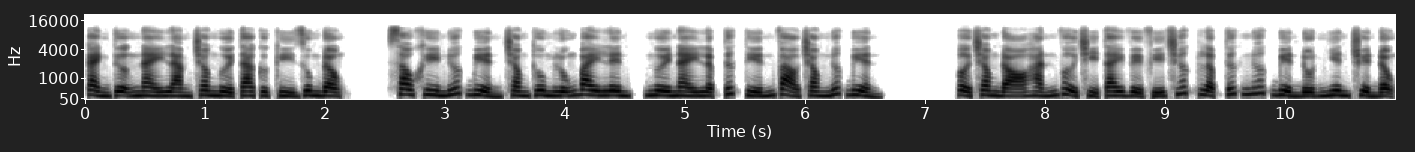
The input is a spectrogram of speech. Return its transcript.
Cảnh tượng này làm cho người ta cực kỳ rung động. Sau khi nước biển trong thung lũng bay lên, người này lập tức tiến vào trong nước biển. Ở trong đó hắn vừa chỉ tay về phía trước, lập tức nước biển đột nhiên chuyển động,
